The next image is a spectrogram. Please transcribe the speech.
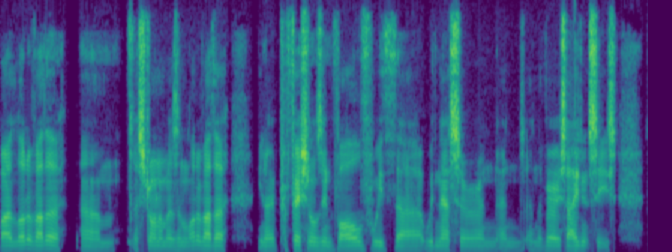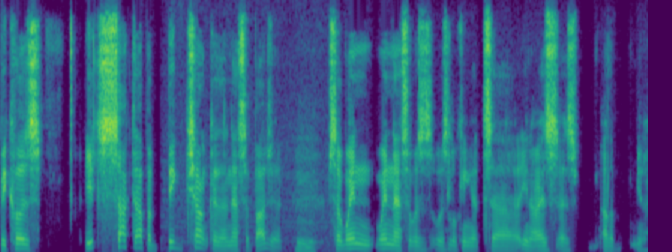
by a lot of other um, astronomers and a lot of other, you know, professionals involved with uh, with NASA and, and and the various agencies, because it sucked up a big chunk of the NASA budget. Hmm. So when when NASA was was looking at uh, you know as as other you know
